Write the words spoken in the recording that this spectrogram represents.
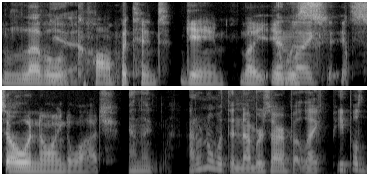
level Yeah. of competent game. Like it And, was. like- it's so annoying to watch. And like I don't know what the numbers are, but like people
